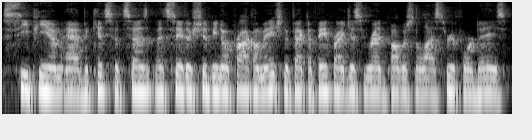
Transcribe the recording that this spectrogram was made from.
CPM advocates that says that say there should be no proclamation. In fact, a paper I just read published in the last three or four days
